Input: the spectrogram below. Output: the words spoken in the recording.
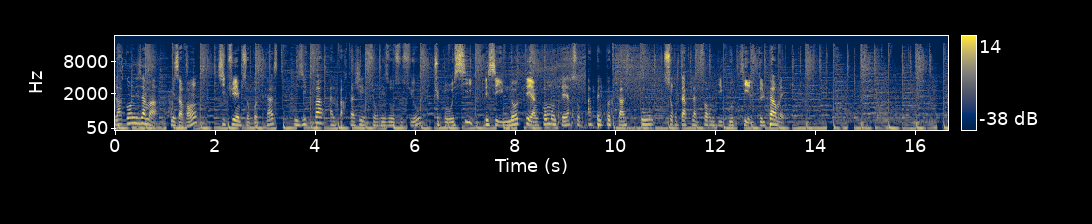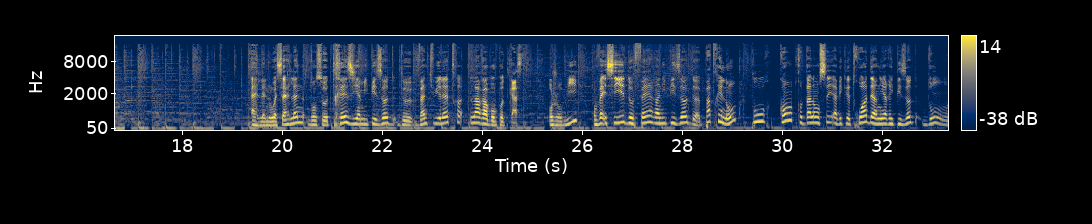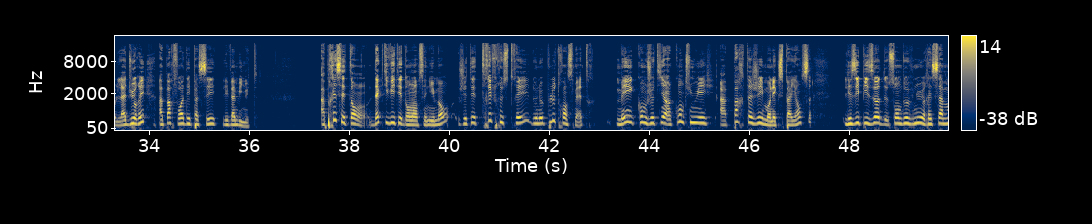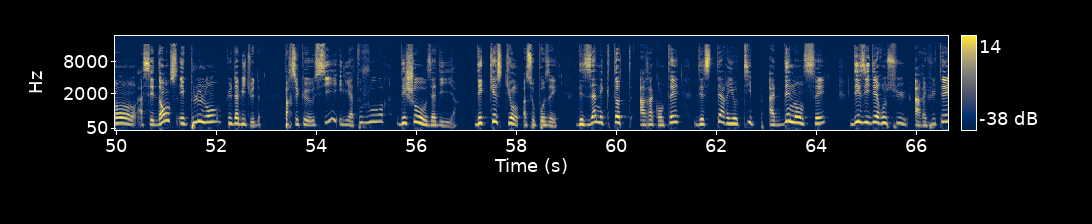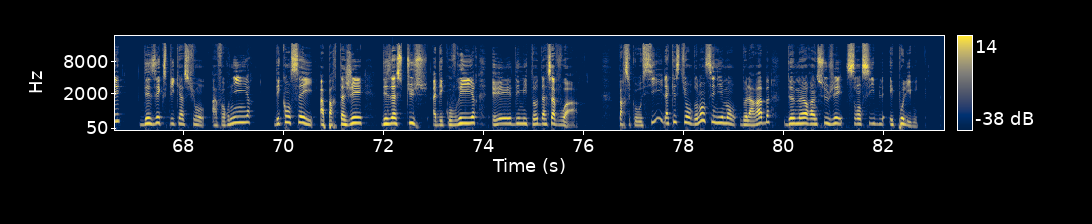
largons les amas. Mais avant, si tu aimes ce podcast, n'hésite pas à le partager sur les réseaux sociaux. Tu peux aussi laisser une note et un commentaire sur Apple Podcast ou sur ta plateforme d'écoute si elle te le permet. Ahlan wa sahlan dans ce 13e épisode de 28 lettres, l'Arabon podcast. Aujourd'hui, on va essayer de faire un épisode pas très long pour contrebalancer avec les trois derniers épisodes dont la durée a parfois dépassé les 20 minutes. Après ces temps d'activité dans l'enseignement, j'étais très frustré de ne plus transmettre, mais comme je tiens à continuer à partager mon expérience, les épisodes sont devenus récemment assez denses et plus longs que d'habitude, parce que aussi il y a toujours des choses à dire, des questions à se poser, des anecdotes à raconter, des stéréotypes à dénoncer, des idées reçues à réfuter, des explications à fournir, des conseils à partager, des astuces à découvrir et des méthodes à savoir. Parce que aussi, la question de l'enseignement de l'arabe demeure un sujet sensible et polémique.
